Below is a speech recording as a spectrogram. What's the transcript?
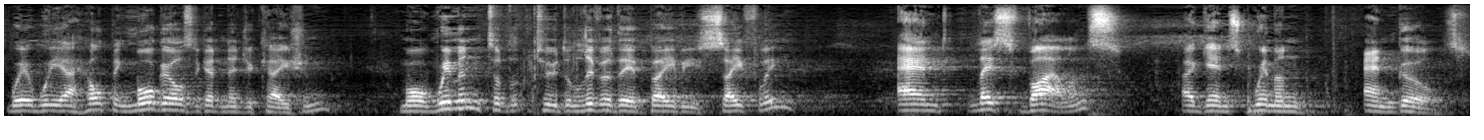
where we are helping more girls to get an education, more women to, to deliver their babies safely, and less violence against women and girls.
